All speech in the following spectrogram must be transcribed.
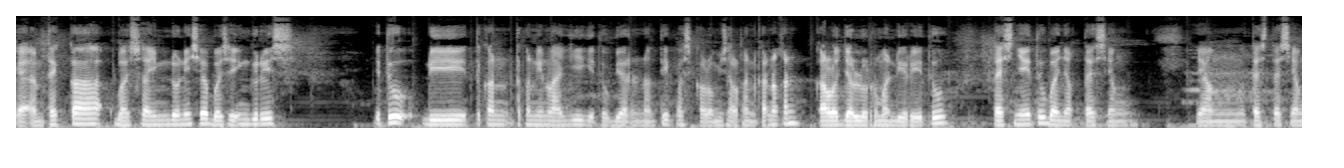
kayak MTK bahasa Indonesia bahasa Inggris itu ditekan tekenin lagi gitu biar nanti pas kalau misalkan karena kan kalau jalur mandiri itu tesnya itu banyak tes yang yang tes-tes yang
